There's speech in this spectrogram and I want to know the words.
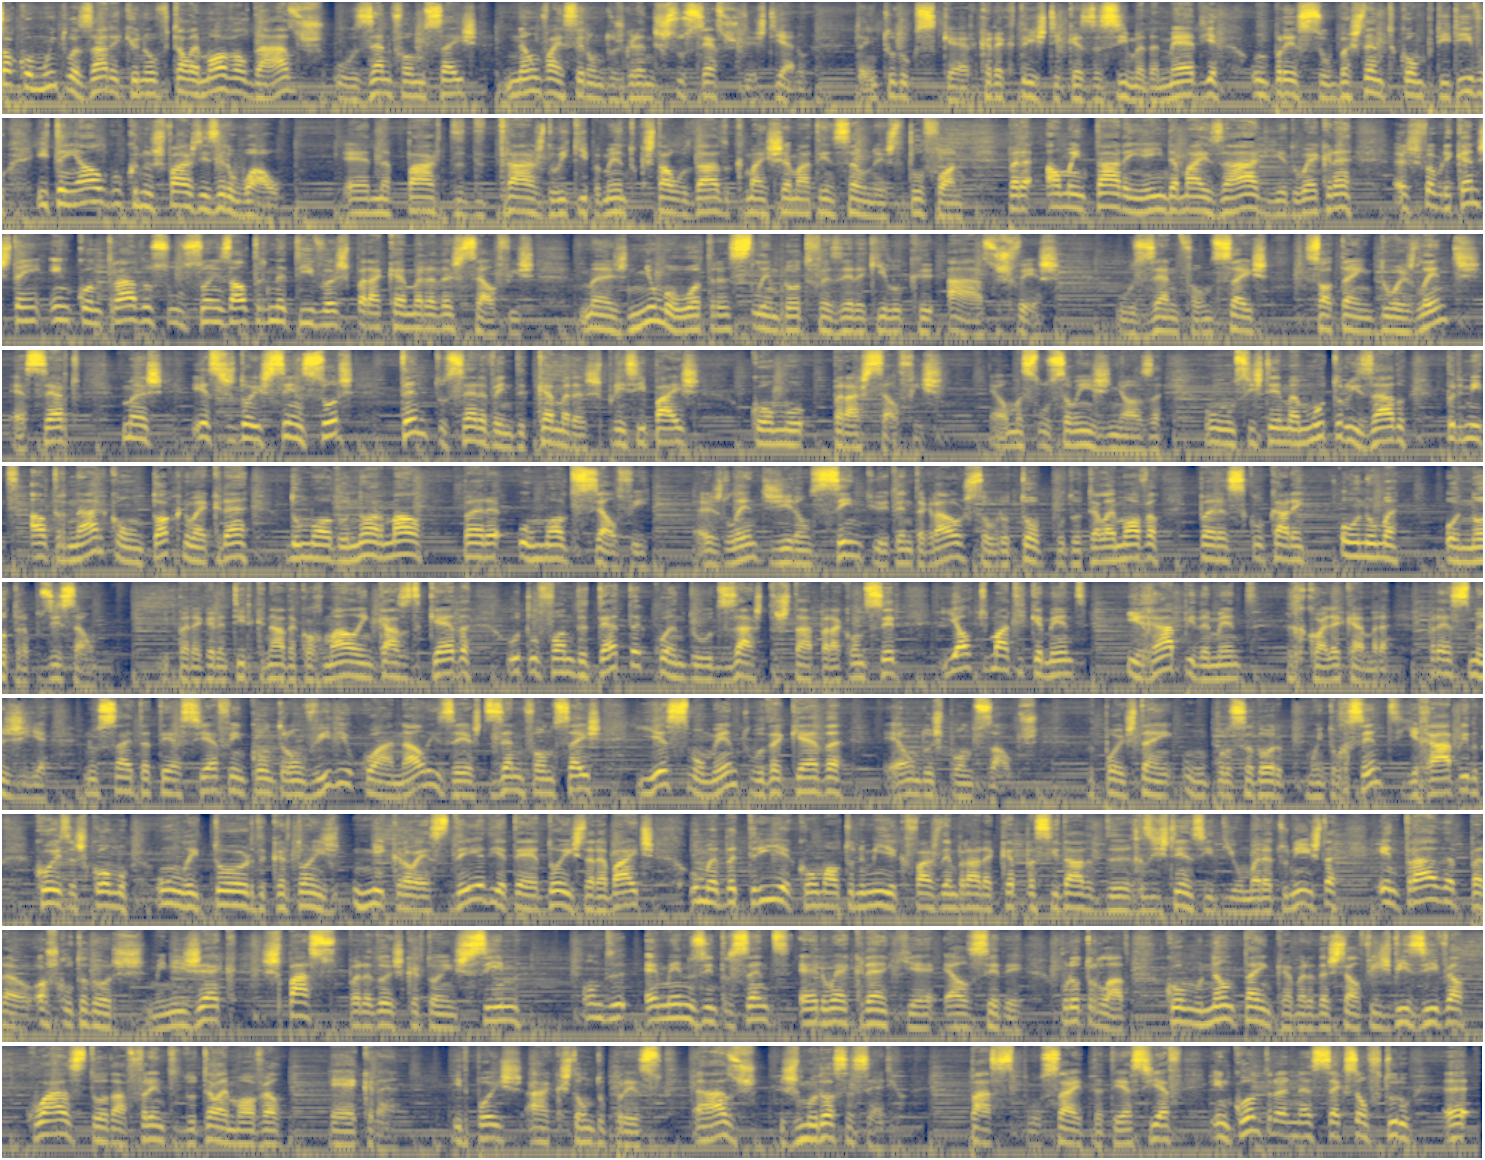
Só com muito azar é que o novo telemóvel da ASUS, o Zenfone 6, não vai ser um dos grandes sucessos deste ano. Tem tudo o que se quer, características acima da média, um preço bastante competitivo e tem algo que nos faz dizer uau é na parte de trás do equipamento que está o dado que mais chama a atenção neste telefone. Para aumentarem ainda mais a área do ecrã, as fabricantes têm encontrado soluções alternativas para a câmara das selfies, mas nenhuma outra se lembrou de fazer aquilo que a Asus fez. O Zenfone 6 só tem duas lentes, é certo, mas esses dois sensores tanto servem de câmaras principais como para as selfies. É uma solução engenhosa. Um sistema motorizado permite alternar com um toque no ecrã do modo normal para o modo selfie. As lentes giram 180 graus sobre o topo do telemóvel para se colocarem ou numa ou noutra posição. E para garantir que nada corre mal em caso de queda, o telefone detecta quando o desastre está para acontecer e automaticamente e rapidamente recolhe a câmara. Parece magia. No site da TSF encontra um vídeo com a análise a este Zenfone 6 e esse momento, o da queda, é um dos pontos altos. Depois tem um processador muito recente e rápido, coisas como um leitor de cartões micro SD de até 2 TB, uma bateria com uma autonomia que faz lembrar a capacidade de resistência de um maratonista, entrada para os escutadores mini jack, espaço para dois cartões SIM, Onde é menos interessante é no ecrã que é LCD. Por outro lado, como não tem câmara das selfies visível, quase toda a frente do telemóvel é ecrã. E depois há a questão do preço. A ASUS esmerou-se a sério. Passe pelo site da TSF, encontra na secção futuro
